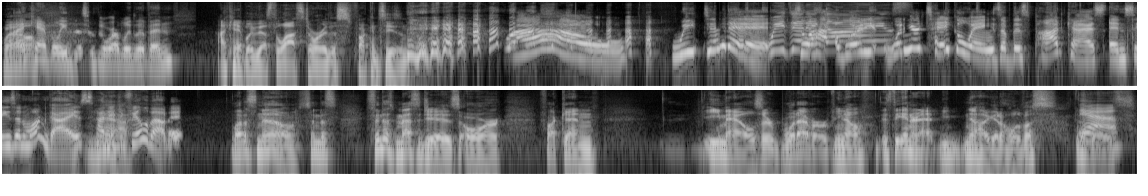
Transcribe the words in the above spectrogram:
Well, I can't believe this is the world we live in. I can't believe that's the last story of this fucking season. Wow. we did it. We did so it, how- what, are guys. your, what are your takeaways of this podcast and season one, guys? How did you feel about it? Let us know. Send us send us messages or fucking emails or whatever. You know, it's the internet. You know how to get a hold of us. these Yeah. days.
